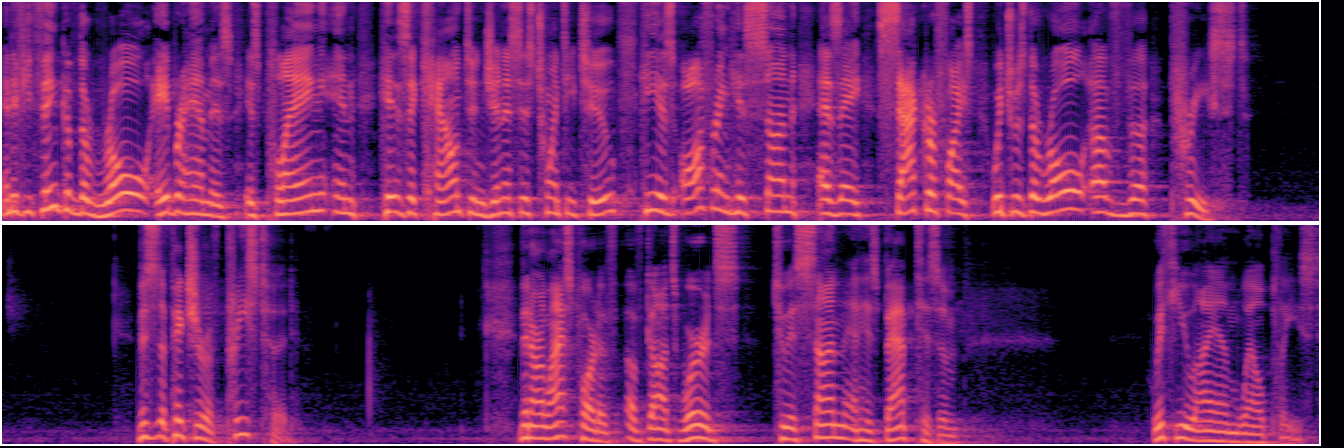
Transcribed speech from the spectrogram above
And if you think of the role Abraham is, is playing in his account in Genesis 22, he is offering his son as a sacrifice, which was the role of the priest. This is a picture of priesthood. Then, our last part of, of God's words to his son at his baptism With you I am well pleased.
